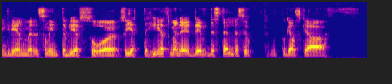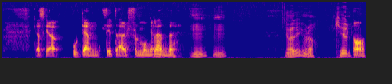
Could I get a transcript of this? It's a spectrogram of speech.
en gren med, som inte blev så, så jättehet. Men det, det, det ställdes upp på ganska, ganska ordentligt där från många länder. Mm, mm. Ja, det är ju bra. Kul. Ja,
